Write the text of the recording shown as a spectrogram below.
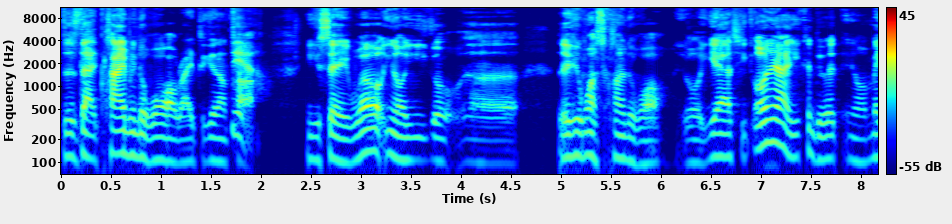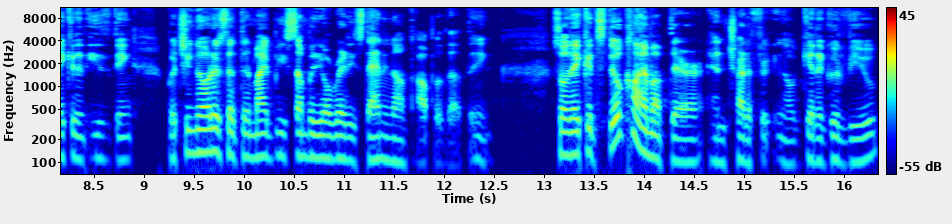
there's that climbing the wall, right, to get on top. Yeah. You say, well, you know, you go, uh, he wants to climb the wall. You go, yes, you, oh yeah, you can do it. You know, make it an easy thing. But you notice that there might be somebody already standing on top of that thing, so they could still climb up there and try to, you know, get a good view,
